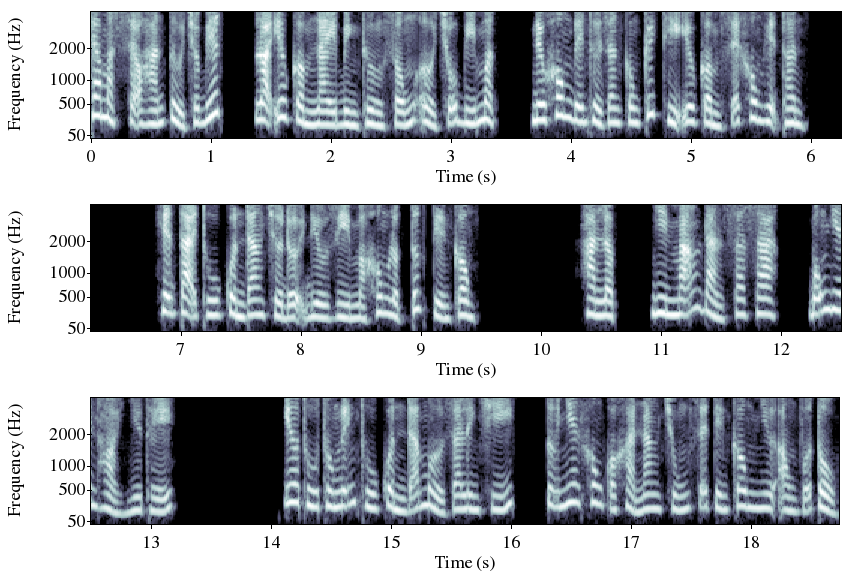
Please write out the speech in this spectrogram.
Theo mặt sẹo hán tử cho biết, loại yêu cầm này bình thường sống ở chỗ bí mật, nếu không đến thời gian công kích thì yêu cầm sẽ không hiện thân. Hiện tại thú quần đang chờ đợi điều gì mà không lập tức tiến công? Hàn Lập nhìn mãng đàn xa xa, bỗng nhiên hỏi như thế. Yêu thú thống lĩnh thú quần đã mở ra linh trí, tự nhiên không có khả năng chúng sẽ tiến công như ong vỡ tổ.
